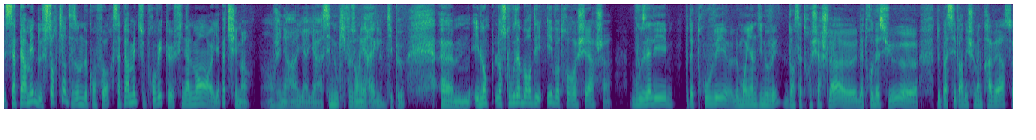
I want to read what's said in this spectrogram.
ça permet de sortir de sa zone de confort, ça permet de se prouver que finalement, il n'y a pas de schéma. En général, c'est nous qui faisons les règles un petit peu. Euh, et donc, lorsque vous abordez et votre recherche, vous allez peut-être trouver euh, le moyen d'innover dans cette recherche-là, euh, d'être audacieux, euh, de passer par des chemins de traverse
